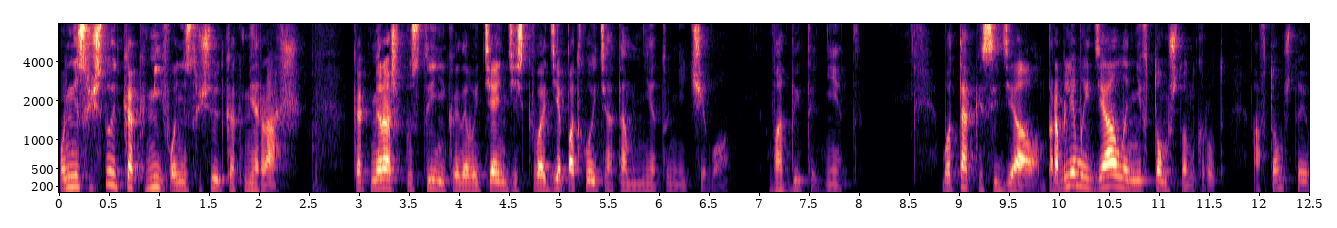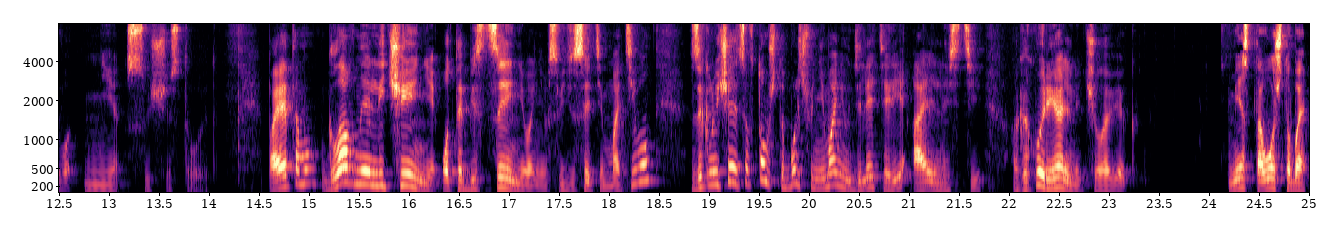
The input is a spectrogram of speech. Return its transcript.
Он не существует как миф, он не существует как мираж. Как мираж в пустыне, когда вы тянетесь к воде, подходите, а там нету ничего. Воды-то нет. Вот так и с идеалом. Проблема идеала не в том, что он крут, а в том, что его не существует. Поэтому главное лечение от обесценивания в связи с этим мотивом заключается в том, что больше внимания уделять реальности. А какой реальный человек? Вместо того, чтобы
